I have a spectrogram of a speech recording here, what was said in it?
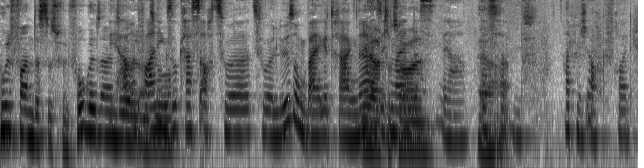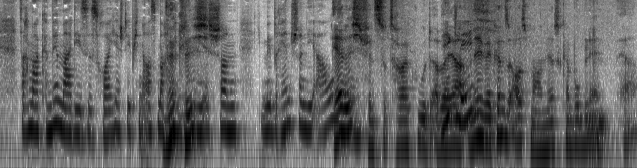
cool fand, dass das für einen Vogel sein Ja, soll. und vor allen Dingen so krass auch zur, zur Lösung beigetragen. Ne? Ja, also ich total. meine, das, ja, das Ja. Hat, mich auch gefreut. Sag mal, können wir mal dieses Räucherstäbchen ausmachen? Wirklich? Mir, ist schon, mir brennt schon die Augen. Ehrlich, ich finde es total gut. Aber Wirklich? ja, nee, wir können es ausmachen, das ist kein Problem. Ja.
